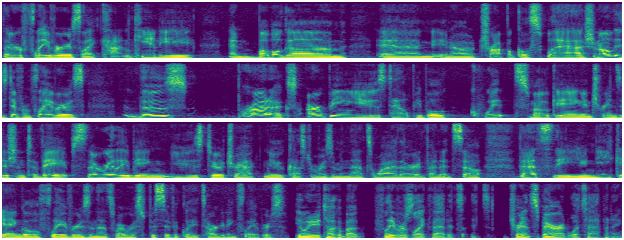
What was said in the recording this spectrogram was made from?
there are flavors like cotton candy and bubblegum and you know tropical splash and all these different flavors. Those products aren't being used to help people quit smoking and transition to vapes. They're really being used to attract new customers. I mean, that's why they're invented. So that's the unique angle of flavors, and that's why we're specifically targeting flavors. Yeah, when you talk about flavors like that, it's it's transparent what's happening.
